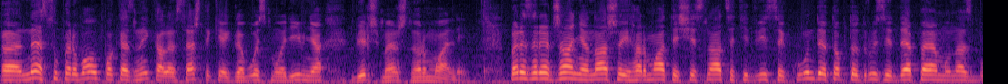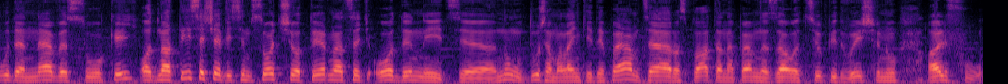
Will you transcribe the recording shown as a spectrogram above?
е, не супер вау показник, але все ж таки, для 8 рівня, більш-менш нормальний. Перезаряджання нашої гармати 16,2 секунди. Тобто, друзі, ДПМ у нас буде невисокий. 1814 одиниць. Е, Ну, дуже маленький ДПМ. Це розплата, напевне, за оцю підвищену альфу.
